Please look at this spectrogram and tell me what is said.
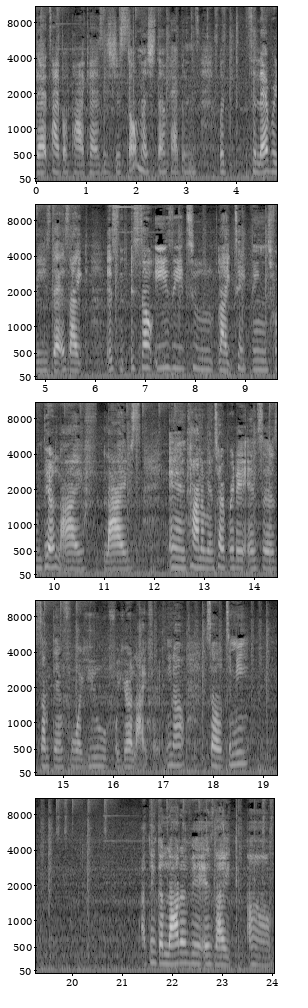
that type of podcast. It's just so much stuff happens with celebrities that it's like it's it's so easy to like take things from their life lives and kind of interpret it into something for you for your life or you know? So to me i think a lot of it is like um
